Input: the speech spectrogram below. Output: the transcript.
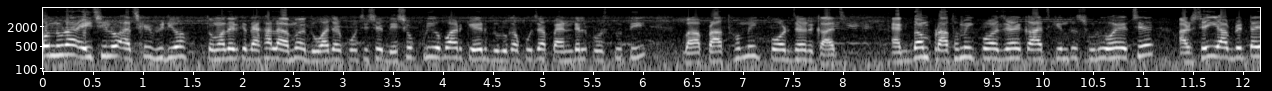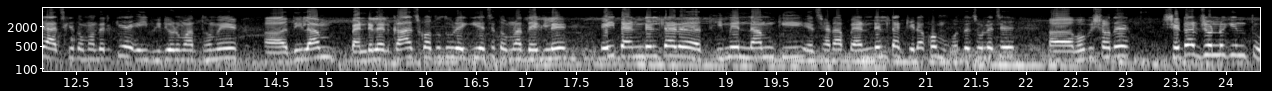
বন্ধুরা, এই ছিল আজকের ভিডিও তোমাদেরকে দেখালাম দু হাজার পঁচিশে দেশপ্রিয় পার্কের দুর্গাপূজা প্যান্ডেল প্রস্তুতি বা প্রাথমিক পর্যায়ের কাজ। একদম প্রাথমিক পর্যায়ের কাজ কিন্তু শুরু হয়েছে। আর সেই আপডেটটাই আজকে তোমাদেরকে এই ভিডিওর মাধ্যমে দিলাম। প্যান্ডেলের কাজ কত দূর এগিয়েছে তোমরা দেখলে। এই প্যান্ডেলটার থিমের নাম কি? এছাড়া প্যান্ডেলটা কীরকম হতে চলেছে ভবিষ্যতে? সেটার জন্য কিন্তু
